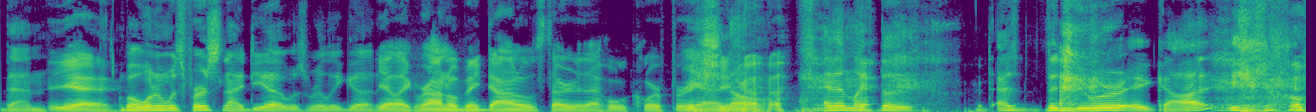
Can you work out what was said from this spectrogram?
then, Yeah. but when it was first an idea, it was really good. Yeah, like Ronald McDonald started that whole corporation. Yeah, no. and then like the as the newer it got, you know,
